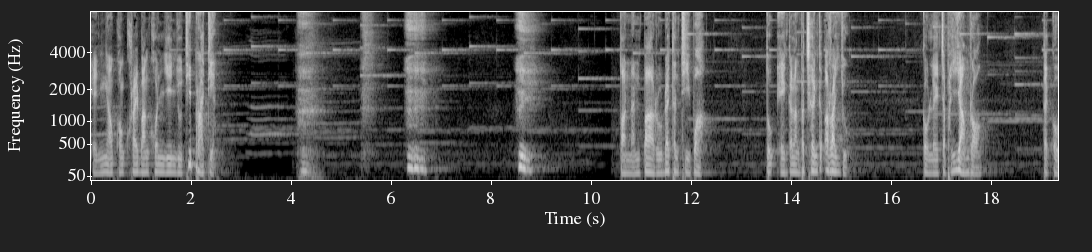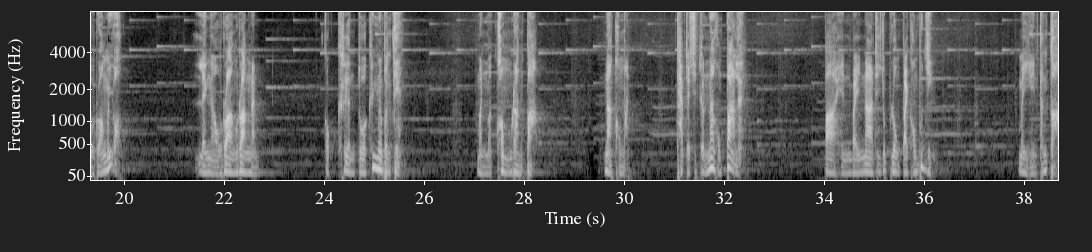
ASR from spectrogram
เห็นเงาของใครบางคนยืนอยู่ที่ปลายเตียง ตอนนั้นป้ารู้ได้ทันทีว่า ตัวเองกำลังเผชิญกับอะไรอยู่ ก็เลยจะพยายามร้อง แต่ก็ร้องไม่ออก และเงาร่างร่างนั้น ก็เคลื่อนตัวขึ้นมาบนเตียง มันมาค่อมร่างป้า หน้าของมัน แทบจะชิดกับหน้าของป้าเลย ป้าเห็นใบหน้าที่ยุบลงไปของผู้หญิง ไม่เห็นทั้งตา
